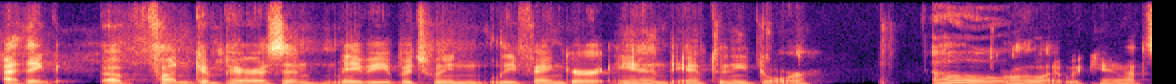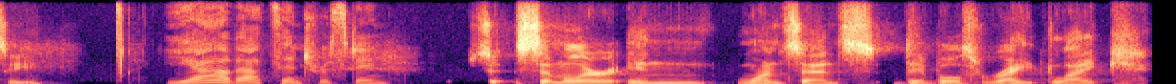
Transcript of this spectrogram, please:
I think a fun comparison maybe between Leif Enger and Anthony Doerr, Oh, or the light we cannot see. Yeah, that's interesting. S- similar in one sense, they both write like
